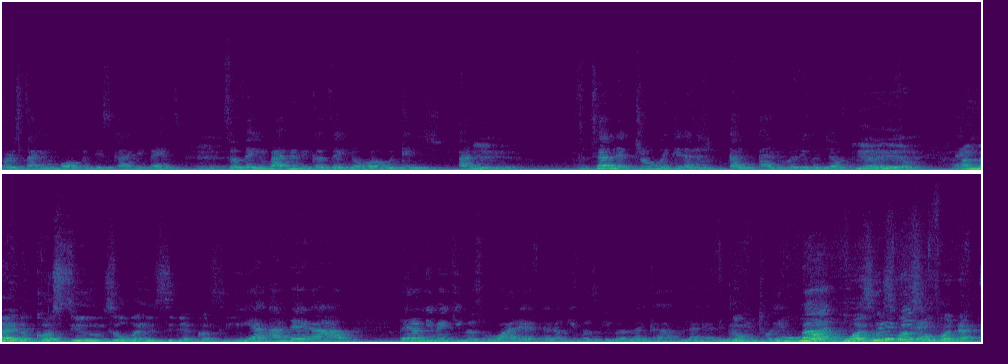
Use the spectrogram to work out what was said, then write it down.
first time involved in this kind of events. Yeah. So they invite me because they know what we can, and Yeah, yeah. To tell the truth, we did a, a, a really good job. Yeah, yeah. So I like the people- costume. So when you see their costume, Yeah, and then, um, they don't even give us water, they don't give us, give us like a, like a, no. nothing to Who, who, but. who was responsible for that?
